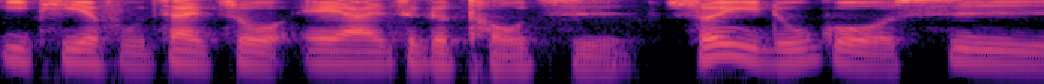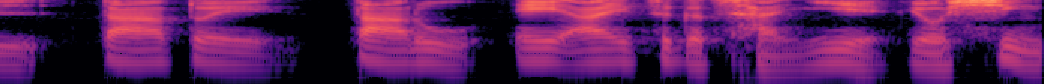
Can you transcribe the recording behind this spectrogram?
ETF 在做 AI 这个投资，所以如果是大家对。大陆 AI 这个产业有兴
